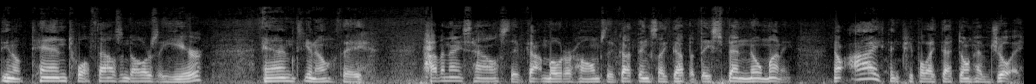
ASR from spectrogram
you know, ten, twelve thousand dollars a year, and you know they have a nice house, they've got motor homes, they've got things like that, but they spend no money. Now, I think people like that don't have joy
